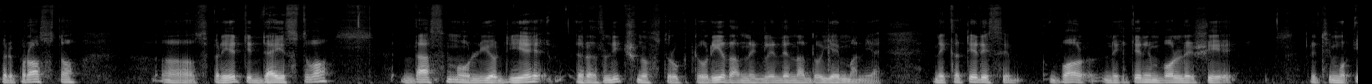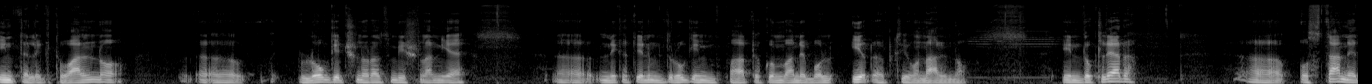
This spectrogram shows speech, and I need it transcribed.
preprosto sprejeti dejstvo, da smo ljudje različno strukturirani glede na dojemanje. Nekateri se bolj, nekaterim bolj leži recimo intelektualno, eh, logično razmišljanje, eh, nekaterim drugim pa tako imenovane bolj iracionalno. In dokler eh, ostane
